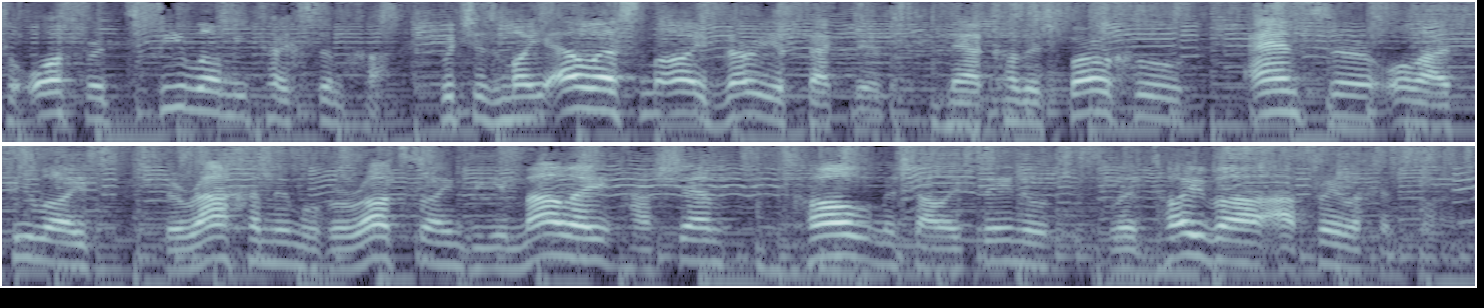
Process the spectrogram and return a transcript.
to offer tefillah mitoich simcha, which is ma'elas ma'id, very effective. May HaKadosh Baruch Hu answer all our tefillahs, berachamim u'veratzayim v'yimale Hashem kol mishalesenu letoiva afrelech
